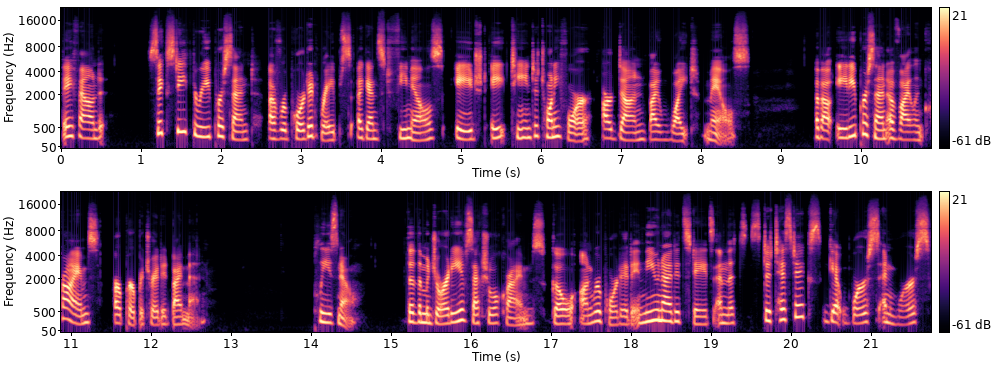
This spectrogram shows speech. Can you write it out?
they found 63% of reported rapes against females aged 18 to 24 are done by white males. About 80% of violent crimes are perpetrated by men. Please know that the majority of sexual crimes go unreported in the United States, and the statistics get worse and worse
